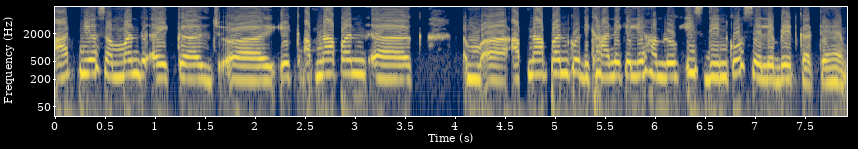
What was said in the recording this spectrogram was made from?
आत्मीय संबंध, एक एक अपनापन अपनापन को दिखाने के लिए हम लोग इस दिन को सेलिब्रेट करते हैं।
